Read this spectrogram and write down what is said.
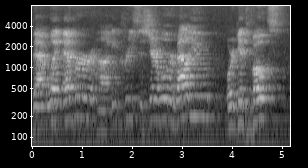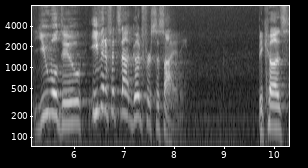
that whatever uh, increases shareholder value or gets votes, you will do, even if it's not good for society. Because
